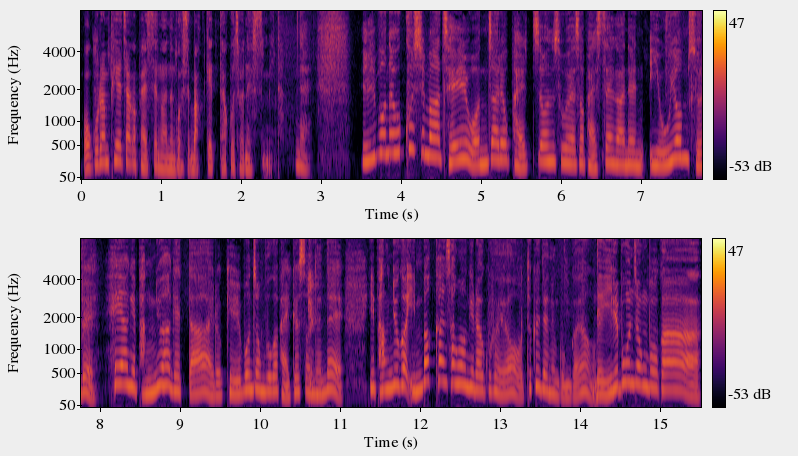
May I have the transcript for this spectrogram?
억울한 피해자가 발생하는 것을 막겠다고 전했습니다. 네. 일본의 후쿠시마 제1원자력 발전소에서 발생하는 이 오염수를 해양에 방류하겠다 이렇게 일본 정부가 밝혔었는데 이 방류가 임박한 상황이라고 해요. 어떻게 되는 건가요? 네, 일본 정부가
